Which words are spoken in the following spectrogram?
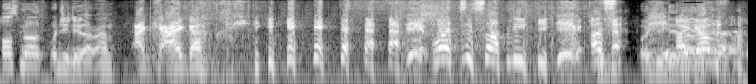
Full smoke. What'd you do that round? I, I got. What's this on me? I, What'd you do I got.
